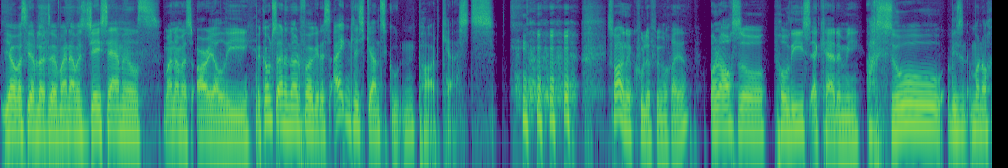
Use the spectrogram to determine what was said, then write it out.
Ja, was geht ab, Leute? Mein Name ist Jay Samuels. Mein Name ist Aria Lee. Willkommen zu einer neuen Folge des eigentlich ganz guten Podcasts. Es war eine coole Filmreihe. Und auch so Police Academy. Ach so, wir sind immer noch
